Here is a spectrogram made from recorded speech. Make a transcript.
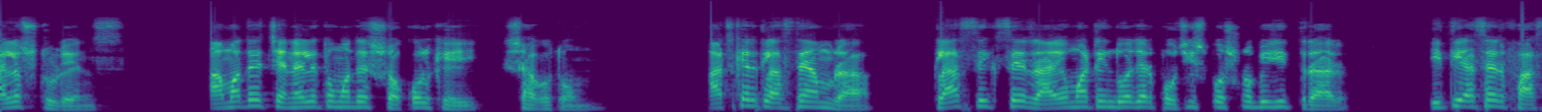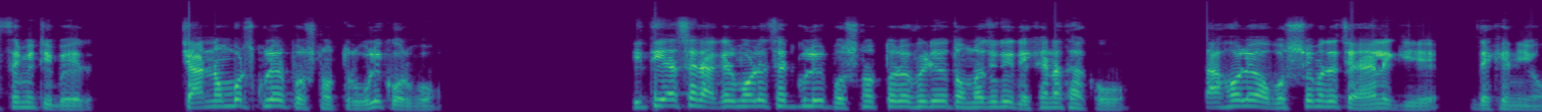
হ্যালো স্টুডেন্টস আমাদের চ্যানেলে তোমাদের সকলকেই স্বাগতম। আজকের ক্লাসে আমরা ক্লাস সিক্সের রায়ো মার্টিন দু হাজার পঁচিশ প্রশ্ন বিচিত্রার ইতিহাসের ফার্স্ট সেমিটিভের চার নম্বর স্কুলের প্রশ্নোত্তরগুলি করব। ইতিহাসের আগের মডেল সেটগুলির প্রশ্নোত্তরের ভিডিও তোমরা যদি দেখে না থাকো, তাহলে অবশ্যই আমাদের চ্যানেলে গিয়ে দেখে নিও।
